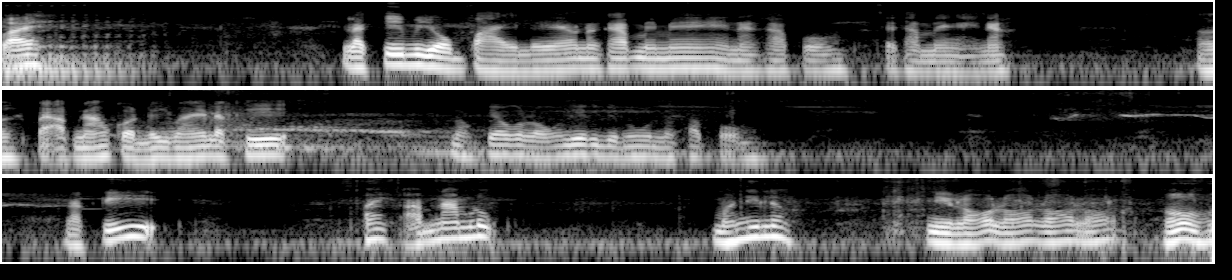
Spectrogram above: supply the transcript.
ไปลักกี้ไม่ยอมไปแล้วนะครับแม่แม่นะครับ ผมจะทำยังไงนะเออไปอาบน้ำก่อนได้ไหมลักกี้น้องแก้วก็ร้องเรียกอยู่นู่นนะครับ ผมลักกี้ไปอาบน้ำลูกมานี่เร็วนี่ล้อล้อล้อล้อโอ้โห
